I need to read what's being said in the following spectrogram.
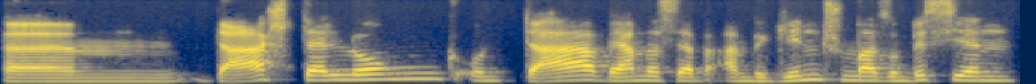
ähm, Darstellung und da, wir haben das ja am Beginn schon mal so ein bisschen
